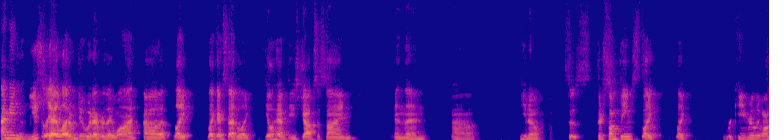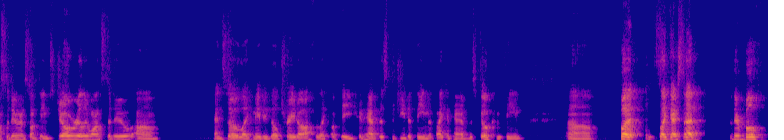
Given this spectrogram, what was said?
I mean, usually I let them do whatever they want. Uh, like like I said, like you'll have these jobs assigned, and then uh, you know, so there's some themes like like Rakeem really wants to do, and some themes Joe really wants to do. Um, and so like maybe they'll trade off. Like, okay, you can have this Vegeta theme if I can have this Goku theme. Uh, but it's like I said, they're both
